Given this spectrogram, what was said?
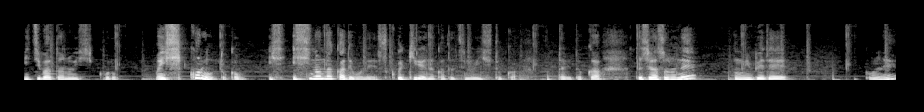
道端の石ころ、まあ、石ころとか石の中でもねすごい綺麗な形の石とかあったりとか私はそのね海辺でこうね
